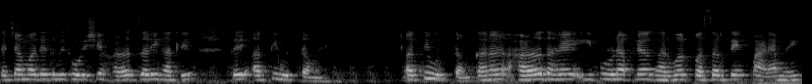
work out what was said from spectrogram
त्याच्यामध्ये तुम्ही थोडीशी हळद जरी घातली तरी अतिउत्तम आहे. अतिउत्तम कारण हळद आहे ही पूर्ण आपल्या घरभर पसरते पाण्यामुळे.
